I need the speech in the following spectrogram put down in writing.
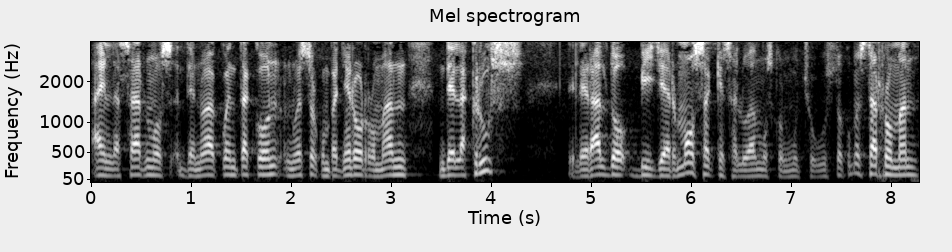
enlazarnos de nueva cuenta con nuestro compañero Román de la Cruz, del Heraldo Villahermosa, que saludamos con mucho gusto. ¿Cómo estás, Román?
